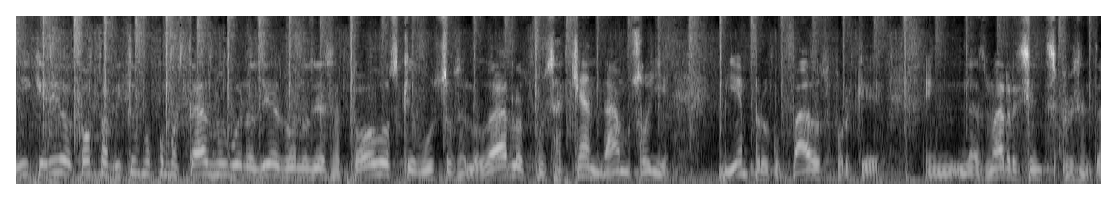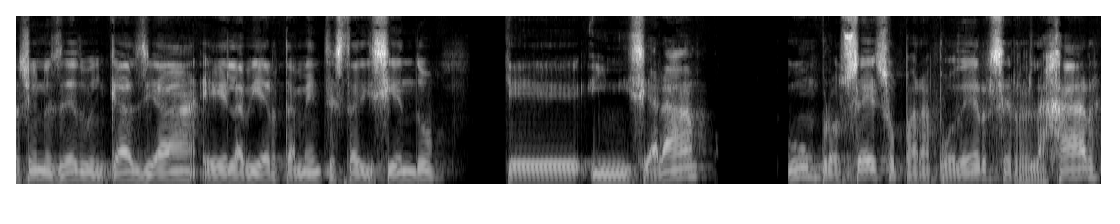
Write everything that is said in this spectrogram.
Mi querido compa Pitufo, ¿cómo estás? Muy buenos días, buenos días a todos, qué gusto saludarlos. Pues aquí andamos, oye, bien preocupados porque en las más recientes presentaciones de Edwin Cass ya él abiertamente está diciendo que iniciará un proceso para poderse relajar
